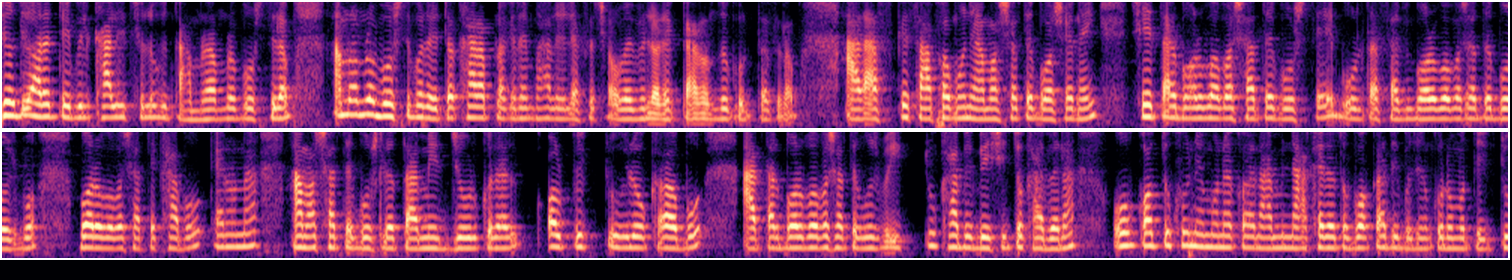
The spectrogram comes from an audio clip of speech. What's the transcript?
যদিও আরও টেবিল খালি ছিল, কিন্তু আমরা আমরা বসছিলাম। আমরা আমরা বসতে পারি, এটা খারাপ লাগে না ভালোই লাগছে, সবাই মিলে অনেকটা আনন্দ করতেছিলাম। আর আজকে সাফামণি আমার সাথে বসে নাই, সে তার বড় বাবার সাথে বসতে বলতেছে আমি বড় বাবার সাথে বসবো, বড় বাবার সাথে খাব। কেননা আমার সাথে বসলে তো আমি জোর করে অল্প একটু হইলেও খাওয়াবো। আর তার বড় বাবার সাথে বসবো, একটু খাবে, বেশি তো খাবে না। ও কতক্ষণে মনে করেন আমি না খেলে তো বকা দিব, যেন কোনো মতো একটু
